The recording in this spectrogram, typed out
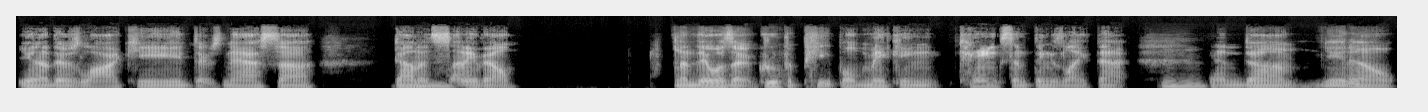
You know, there's Lockheed, there's NASA down in Mhm. Sunnyvale. And there was a group of people making tanks and things like that. Mhm. And um, you know,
